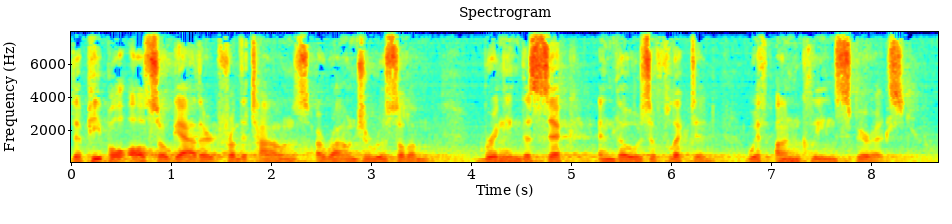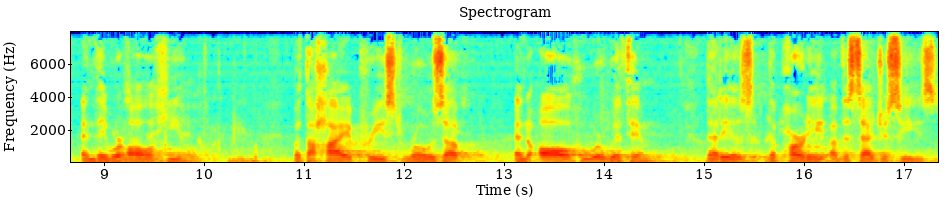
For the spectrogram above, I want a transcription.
The people also gathered from the towns around Jerusalem, bringing the sick and those afflicted with unclean spirits, and they were all healed. But the high priest rose up, and all who were with him, that is, the party of the Sadducees,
